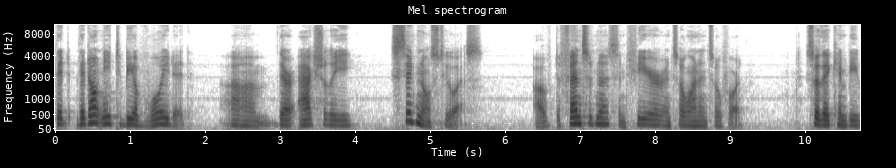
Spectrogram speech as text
they, they don't need to be avoided. Um, they're actually signals to us of defensiveness and fear and so on and so forth. So they can be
